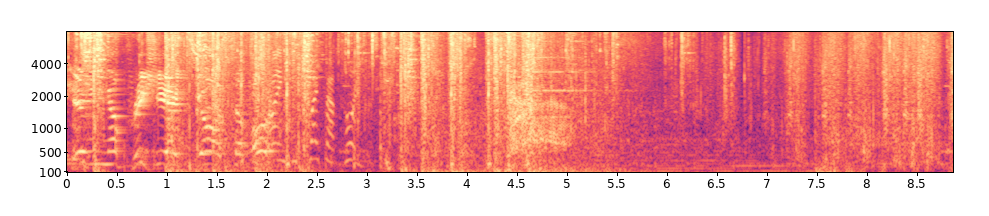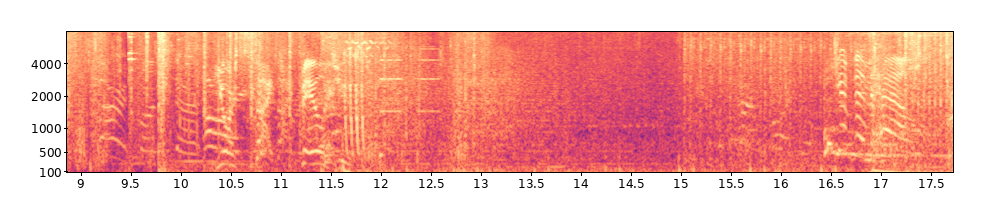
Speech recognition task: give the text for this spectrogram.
King appreciates your support. trying to swipe a point. Your sight failed you. Give them hell! The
